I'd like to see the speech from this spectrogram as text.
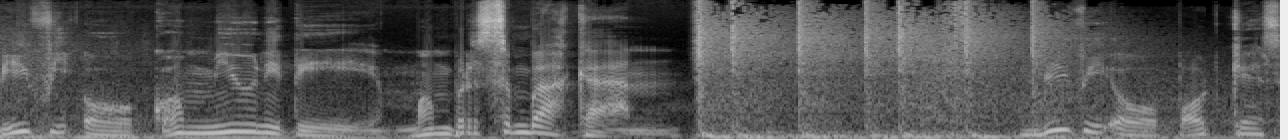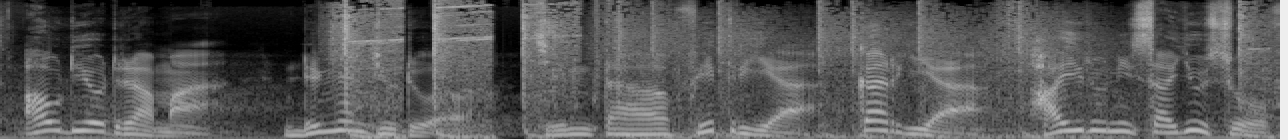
BVO Community mempersembahkan BVO Podcast Audio Drama dengan judul Cinta Fitria karya Hairunisa Yusuf.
